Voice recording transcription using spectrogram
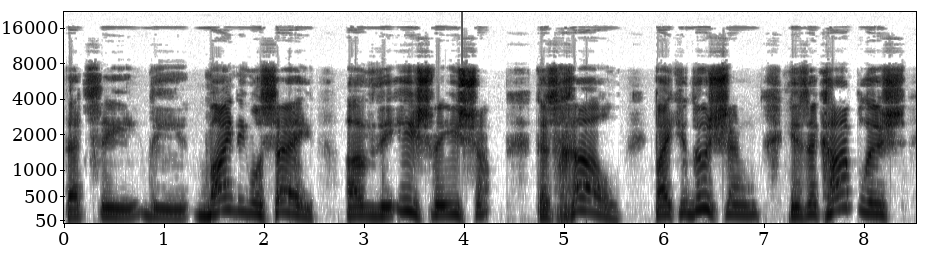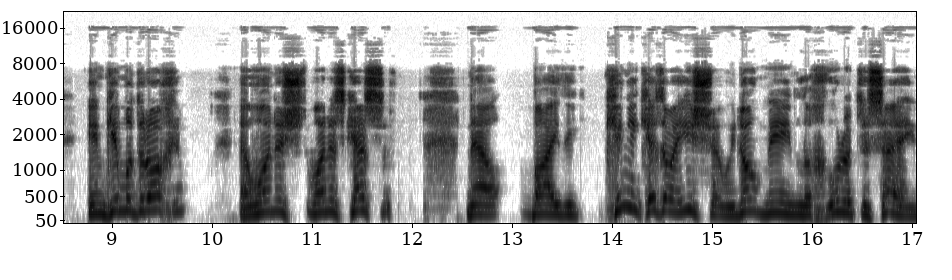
that's the, the binding will say of the ish, the isha, because chal, by kedushin, is accomplished in gimel and one is, one is kesef. Now, by the King and Kezav Isha, we don't mean lechura to say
